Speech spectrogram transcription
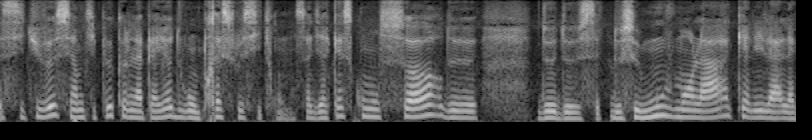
si tu veux, c'est un petit peu comme la période où on presse le citron. C'est-à-dire qu'est-ce qu'on sort de, ce mouvement-là? Quelle est la, la,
